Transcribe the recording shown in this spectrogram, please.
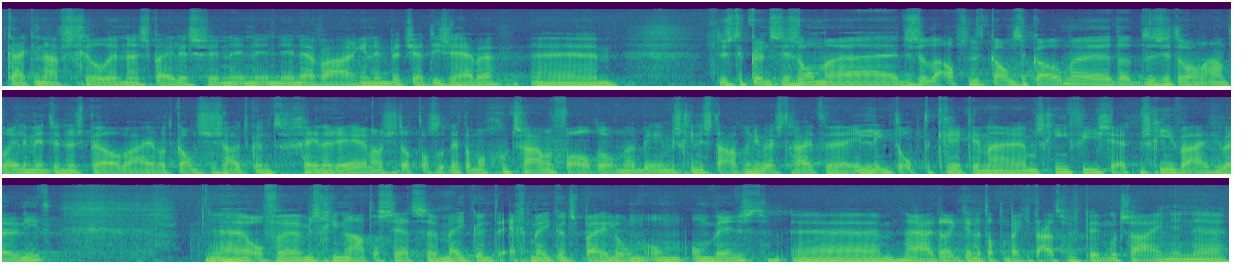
Kijken naar verschil in uh, spelers, in, in, in ervaring en in budget die ze hebben. Uh, dus de kunst is om. Uh, er zullen absoluut kansen komen. Uh, dat, er zitten wel een aantal elementen in hun spel waar je wat kansjes uit kunt genereren. En als, je dat, als het net allemaal goed samenvalt, dan uh, ben je misschien in staat om die wedstrijd in linkte op te krikken naar misschien vier sets, misschien vijf, je weet het niet. of misschien een aantal sets mee kunt, echt mee kunt spelen om, om, om winst. nou ja, ik denk dat dat een beetje het uitgangspunt moet zijn. En,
